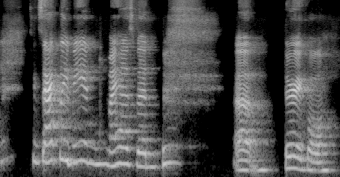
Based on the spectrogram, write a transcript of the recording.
It's exactly me and my husband. Um, very cool.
